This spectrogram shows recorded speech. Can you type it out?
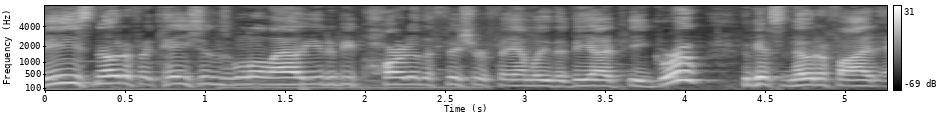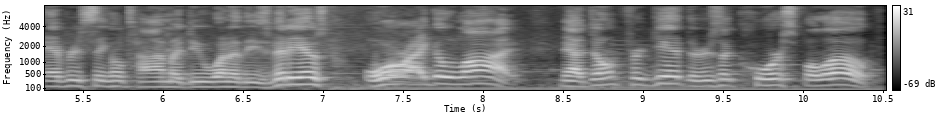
These notifications will allow you to be part of the Fisher family the VIP group who gets notified every single time I do one of these videos or I go live now don't forget there's a course below.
